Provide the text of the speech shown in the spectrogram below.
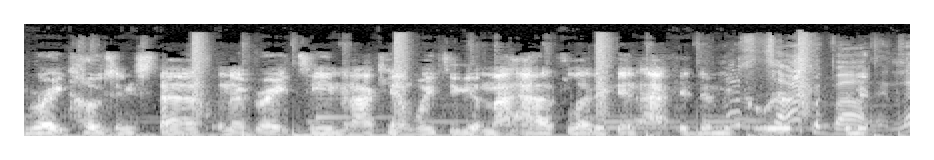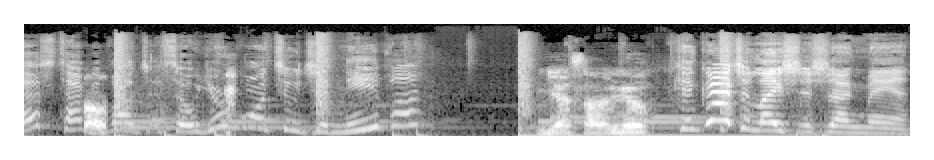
great coaching staff, and a great team. And I can't wait to get my athletic and academic Let's career. talk about it. Let's talk Oh. about it. So you're going to Geneva? Yes, I am. Congratulations, young man.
